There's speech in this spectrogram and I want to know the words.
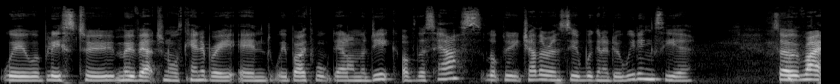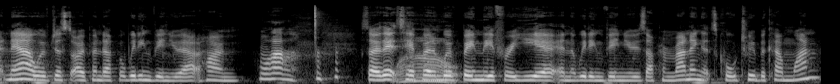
we were blessed to move out to North Canterbury, and we both walked out on the deck of this house, looked at each other, and said, "We're going to do weddings here." So right now we've just opened up a wedding venue out home. Wow. So that's happened. We've been there for a year, and the wedding venue is up and running. It's called Two Become One.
